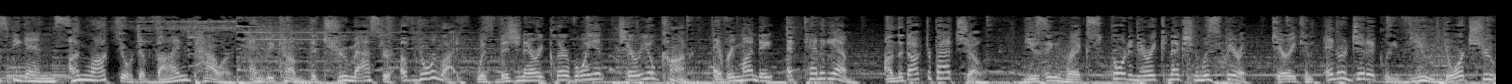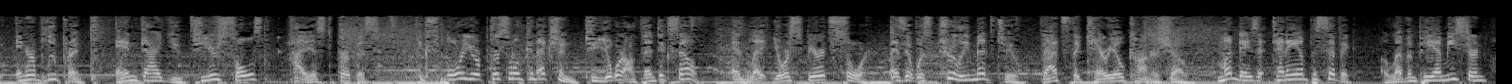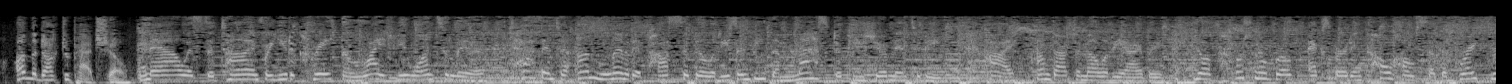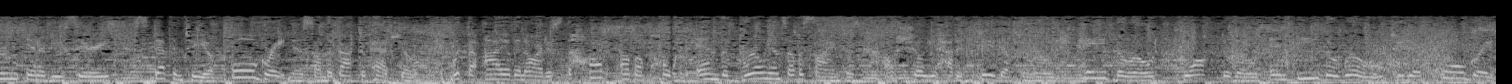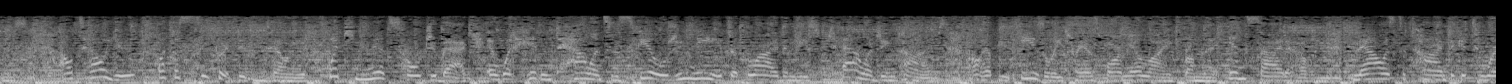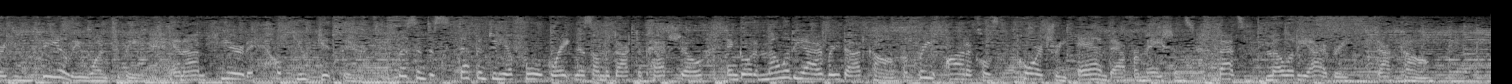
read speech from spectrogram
begins. Unlock your divine power and become the true master of your life with visionary clairvoyant Carrie O'Connor every Monday at 10 a.m. on The Dr. Pat Show. Using her extraordinary connection with spirit, Carrie can energetically view your true inner blueprint and guide you to your soul's highest purpose. Explore your personal connection to your authentic self and let your spirit soar as it was truly meant to. That's the Carrie O'Connor Show. Mondays at 10 a.m. Pacific, 11 p.m. Eastern on The Dr. Pat Show. Now is the time for you to create the life you want to live. Tap into unlimited possibilities and be the masterpiece you're meant to be. Hi, I'm Dr. Melody Ivory, your personal growth expert and co-host of the Breakthrough Interview Series, Step into Your Full Greatness on The Dr. Pat Show. With the eye of an artist, the heart of a poet, and the brilliance of a scientist, I'll show you how to dig up the road, pave the road, walk the road, and be the road to your full greatness. I'll tell you what the secret didn't tell you, which myths hold you back, and what hidden talents and skills you need to thrive in these challenging times. I'll help you easily transform your life from the inside out. Now is the time to get to where you really want to be, and I'm here to help you get there. Listen to Step Into Your Full Greatness on the Dr. Pat Show and go to melodyivory.com for free articles, poetry, and affirmations. That's melodyivory.com.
